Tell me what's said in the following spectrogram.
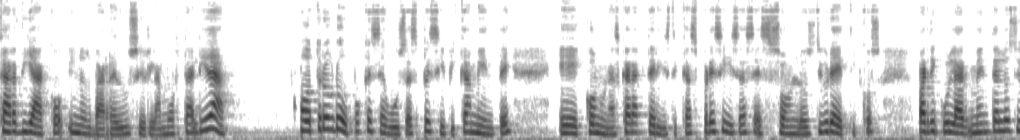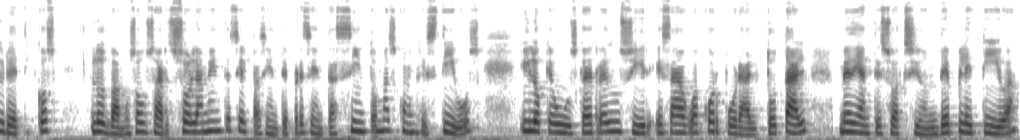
cardíaco y nos va a reducir la mortalidad. Otro grupo que se usa específicamente eh, con unas características precisas son los diuréticos, particularmente los diuréticos los vamos a usar solamente si el paciente presenta síntomas congestivos y lo que busca es reducir esa agua corporal total mediante su acción depletiva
